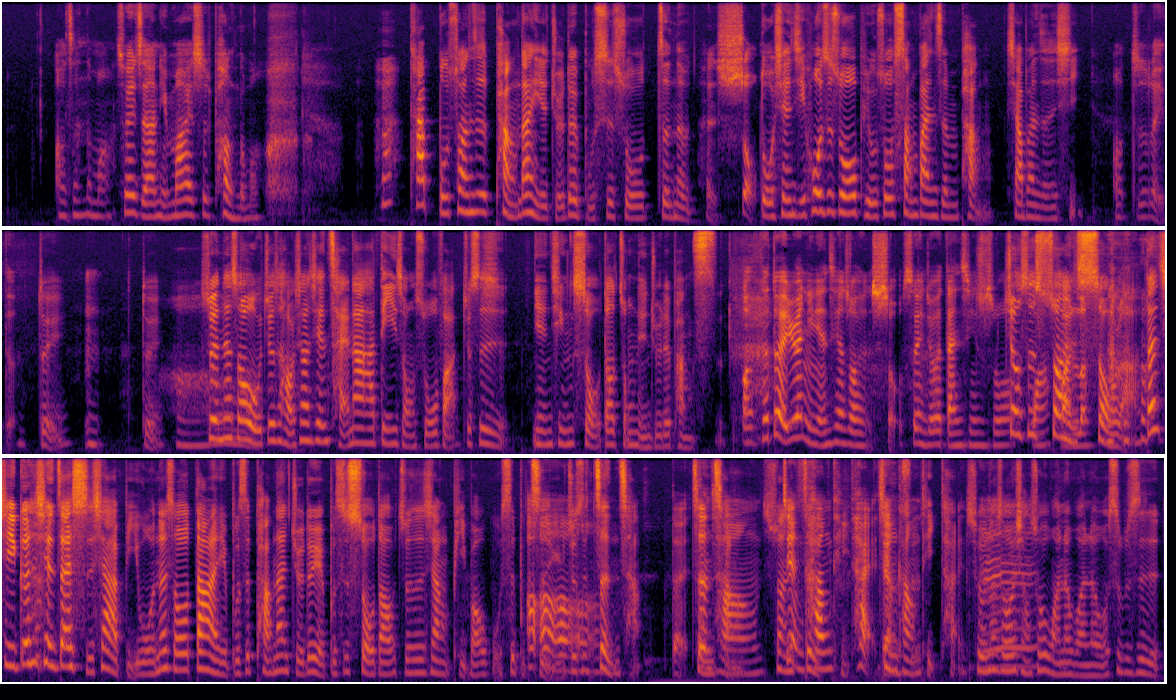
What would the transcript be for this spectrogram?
哦，真的吗？所以只要你妈也是胖的吗？她不算是胖，但也绝对不是说真的很瘦多纤细，或是说比如说上半身胖，下半身细哦之类的。对，嗯，对。哦，所以那时候我就是好像先采纳她第一种说法，就是年轻瘦到中年绝对胖死。哦，对对，因为你年轻的时候很瘦，所以你就会担心说就是算瘦啦。但其实跟现在时下比，我那时候当然也不是胖，但绝对也不是瘦到就是像皮包骨，是不至于，哦哦哦哦就是正常。对，正常算健康体态，健康体态。所以那时候我想说，完了完了，我是不是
